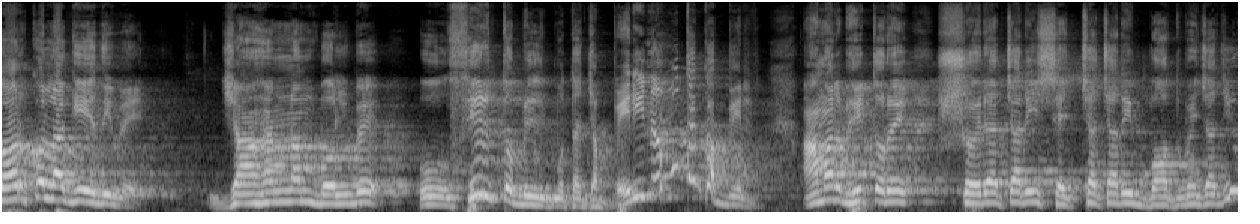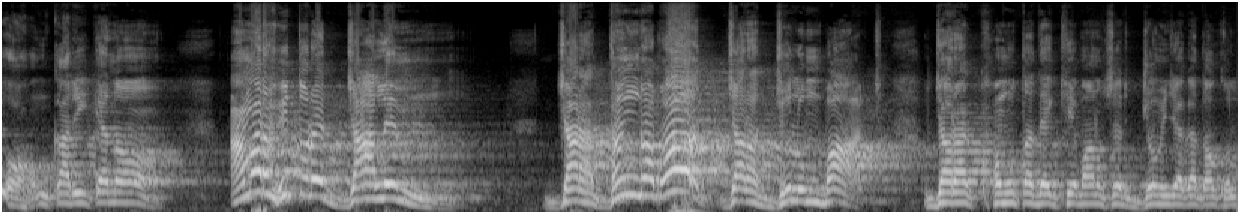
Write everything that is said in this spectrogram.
তর্ক লাগিয়ে দিবে। জাহান্নাম বলবে ও সির তো বিল মোতাজাব্বেরি না মোতাকাব্বির। আমার ভিতরে স্বৈরাচারী, স্বেচ্ছাচারী, বদমেজাজি অহংকারী কেন? আমার ভিতরে জালেম, যারা দাঙ্গাবাজ, যারা জুলুমবাজ, যারা ক্ষমতা দেখিয়ে মানুষের জমি জায়গা দখল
